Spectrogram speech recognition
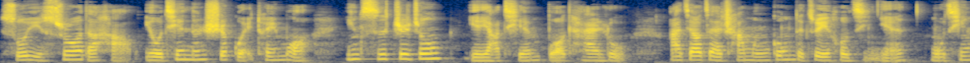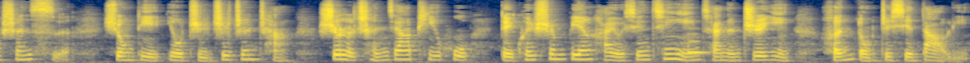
俗语说得好，有钱能使鬼推磨，阴司之中也要钱拨开路。阿娇在长门宫的最后几年，母亲身死，兄弟又只知争产，失了成家庇护，得亏身边还有些金银，才能支应，很懂这些道理。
